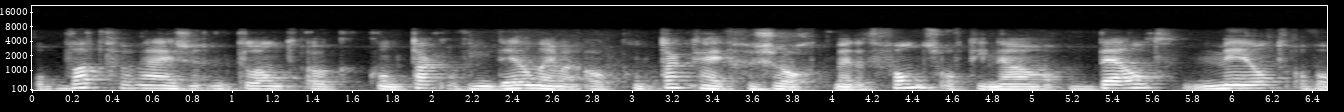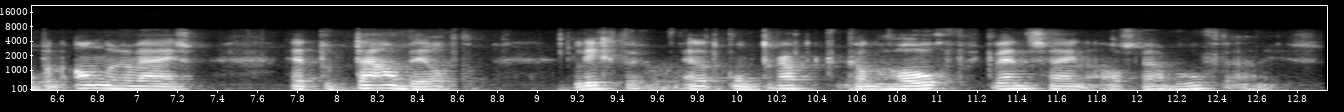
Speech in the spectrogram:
op wat voor wijze een klant ook contact of een deelnemer ook contact heeft gezocht met het fonds, of die nou belt, mailt of op een andere wijze, het totaalbeeld lichter en het contract kan hoog frequent zijn als daar behoefte aan is.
